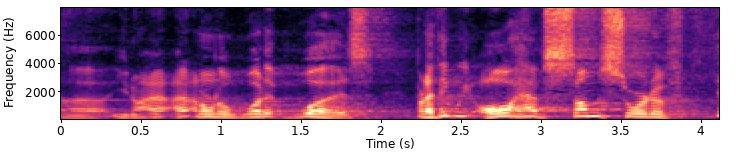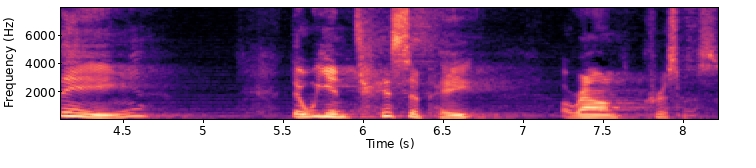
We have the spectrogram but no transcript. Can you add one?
Uh, you know, I, I don't know what it was, but I think we all have some sort of thing that we anticipate around Christmas.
